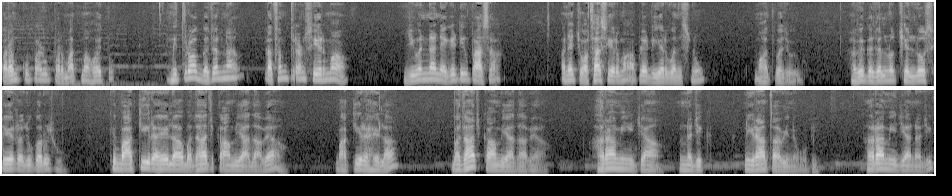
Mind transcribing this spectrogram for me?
પરમ કૃપાળુ પરમાત્મા હોય તો? મિત્રો, આ ગઝલના પ્રથમ ત્રણ શેરમાં જીવનના નેગેટિવ પાસા અને ચોથા શેરમાં આપણે ડિયર વન્સનું મહત્ત્વ જોયું. હવે ગઝલનો છેલ્લો શેર રજૂ કરું છું કે બાકી રહેલા બધા જ કામ યાદ આવ્યા. બાકી રહેલા બધા જ કામ યાદ આવ્યા. હરામી જ્યાં નજીક નિરાંત આવીને ઊભી. હરામી જ્યાં નજીક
